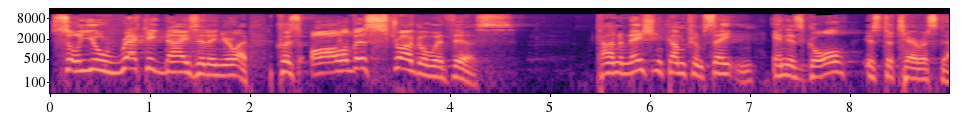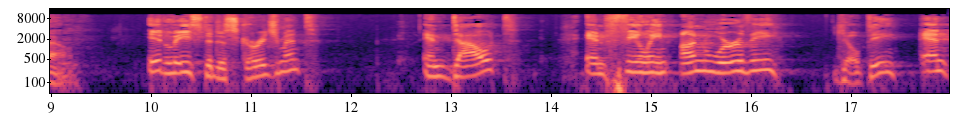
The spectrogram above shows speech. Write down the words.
so you'll recognize it in your life because all of us struggle with this. Condemnation comes from Satan, and his goal is to tear us down. It leads to discouragement and doubt and feeling unworthy, guilty, and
